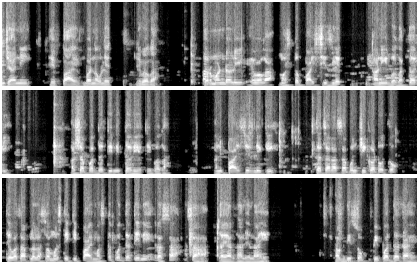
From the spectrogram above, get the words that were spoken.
ज्याने हे पाय बनवलेत हे बघा. तर मंडळी हे बघा मस्त पाय शिजलेत. आणि बघा तरी. अशा पद्धतीने तरी येते बघा. आणि पाय शिजली की त्याचा रसा पण चिकट होतो. तेव्हाच आपल्याला समजते की पाय मस्त पद्धतीने रस्सा असा हा तयार झालेला आहे. अगदी सोपी पद्धत आहे.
